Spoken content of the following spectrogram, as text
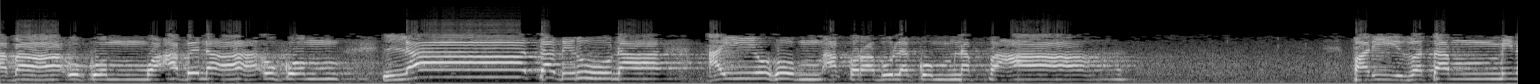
آباؤكم وأبناؤكم لا تدرون أيهم أقرب لكم نفعا فريضة من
